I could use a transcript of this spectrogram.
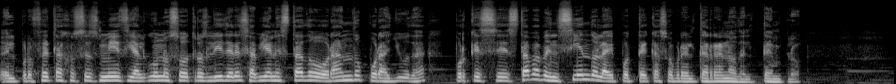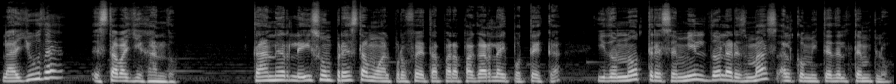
El profeta José Smith y algunos otros líderes habían estado orando por ayuda porque se estaba venciendo la hipoteca sobre el terreno del templo. La ayuda estaba llegando. Tanner le hizo un préstamo al profeta para pagar la hipoteca y donó 13 mil dólares más al comité del templo.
